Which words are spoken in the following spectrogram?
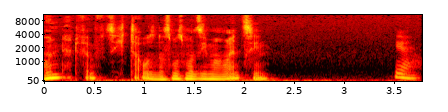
150.000, das muss man sich mal reinziehen. Ja.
